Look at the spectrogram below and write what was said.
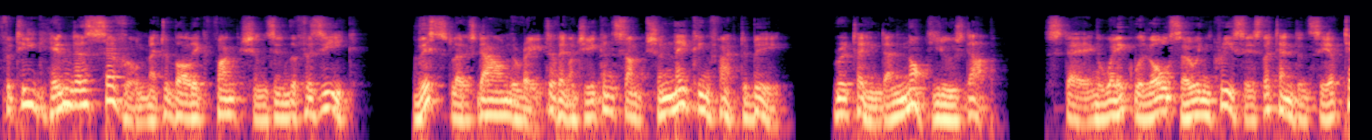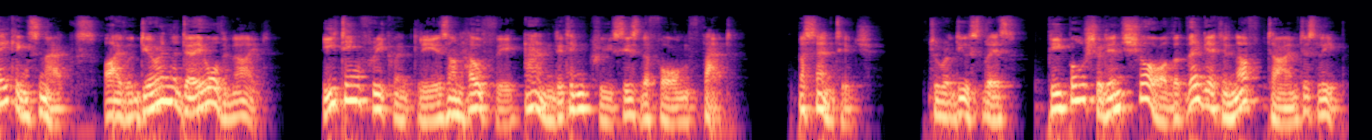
Fatigue hinders several metabolic functions in the physique. This slows down the rate of energy consumption making fat to be retained and not used up. Staying awake will also increases the tendency of taking snacks either during the day or the night. Eating frequently is unhealthy and it increases the form fat percentage. To reduce this, people should ensure that they get enough time to sleep.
